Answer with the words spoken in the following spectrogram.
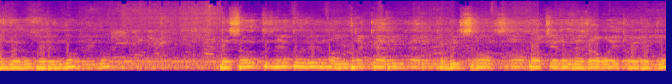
അന്ന് വരുന്നു. ദശകത്തിനെ പോലെയുള്ള ആന്ധ്രക്കാരൻ കമ്മ്യൂണിസ്റ്റ് പാർട്ടിയുടെ നേതാവായിട്ട് വരുന്നു.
